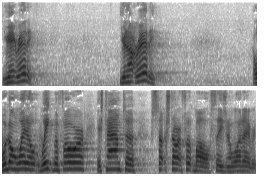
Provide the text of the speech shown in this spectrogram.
You ain't ready. You're not ready. Or we're going to wait a week before it's time to start football season or whatever,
